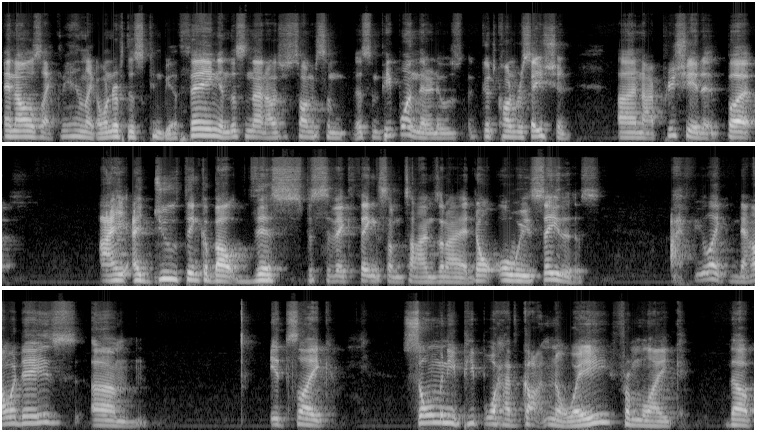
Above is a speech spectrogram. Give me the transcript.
and I was like, man, like I wonder if this can be a thing and this and that. And I was just talking to some some people in there, and it was a good conversation, uh, and I appreciate it. But I I do think about this specific thing sometimes, and I don't always say this. I feel like nowadays, um, it's like so many people have gotten away from like the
